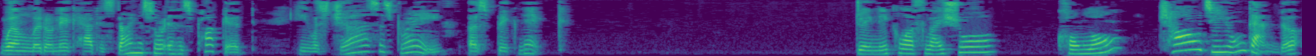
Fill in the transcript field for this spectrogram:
When little Nick had his dinosaur in his pocket, he was just as brave as Big Nick. 对 Nicholas 来说，恐龙超级勇敢的，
